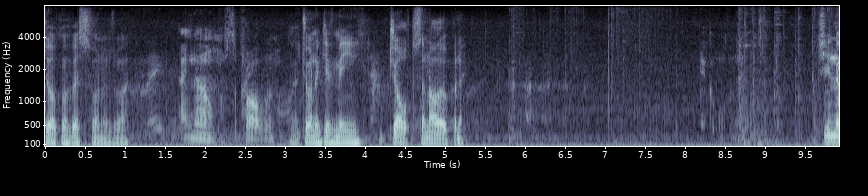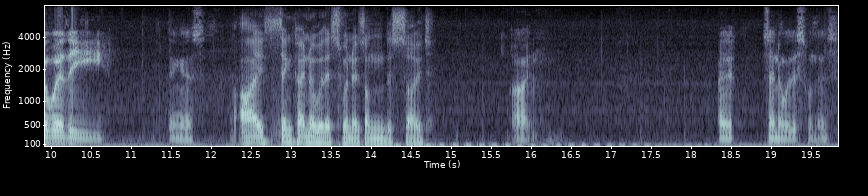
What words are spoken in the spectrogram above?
anything. You need to open this one as well. I know, what's the problem? Uh, do you want to give me jolts and I'll open it? Yeah, go over. Do you know where the thing is? I think I know where this one is on this side. Alright. I, 'cause I know where this one is.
